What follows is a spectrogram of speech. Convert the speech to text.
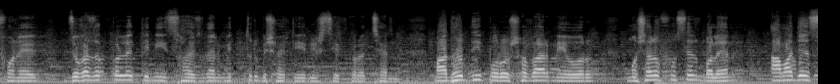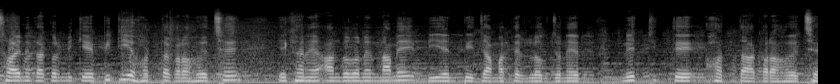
ফোনে যোগাযোগ করলে তিনি ছয়জনের মৃত্যুর বিষয়টি নিশ্চিত করেছেন। মাধবদী পৌরসভার মেয়র মোশারফ হোসেন বলেন, আমাদের ছয় নেতাকর্মীকে পিটিয়ে হত্যা করা হয়েছে। এখানে আন্দোলনের নামে বিএনপি জামাতের লোকজনের নেতৃত্বে হত্যা করা হয়েছে।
